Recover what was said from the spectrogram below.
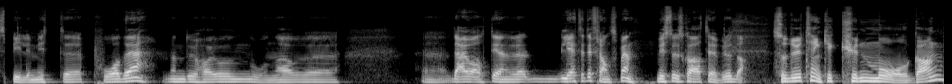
spillet mitt eh, på det, men du har jo noen av eh, eh, Det er jo alltid en Let etter franskmenn hvis du skal ha TV-brudd, da. Så du tenker kun målgang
